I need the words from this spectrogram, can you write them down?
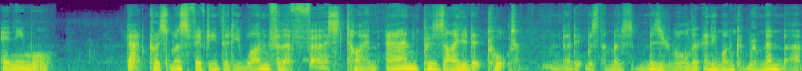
any more. That Christmas, 1531, for the first time, Anne presided at court, but it was the most miserable that anyone could remember.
